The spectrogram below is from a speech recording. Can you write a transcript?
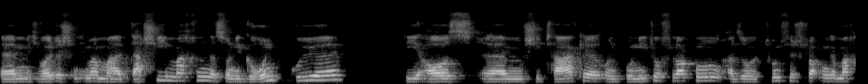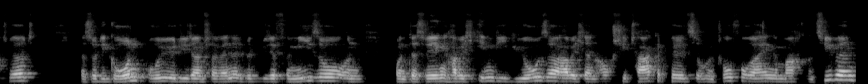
ähm, ich wollte schon immer mal Dashi machen. Das ist so eine Grundbrühe, die aus ähm, Shiitake und Bonito-Flocken, also Thunfischflocken gemacht wird. Das ist so die Grundbrühe, die dann verwendet wird wieder für Miso. Und, und deswegen habe ich in die Gyoza, habe ich dann auch Shiitake-Pilze und Tofu reingemacht und Zwiebeln.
